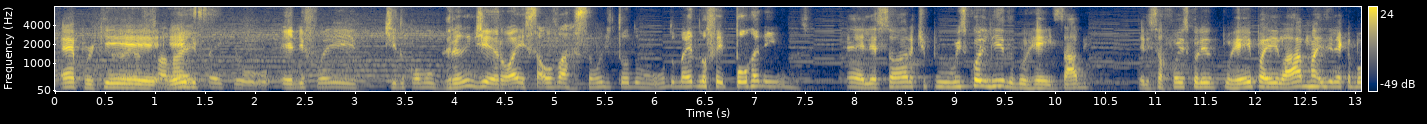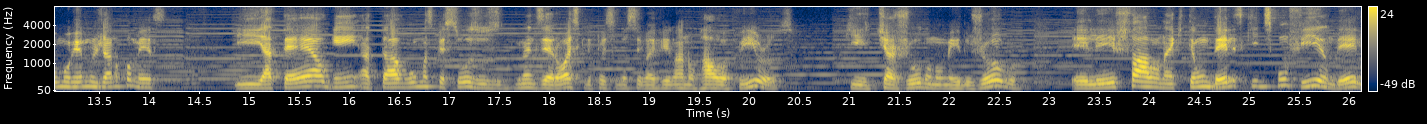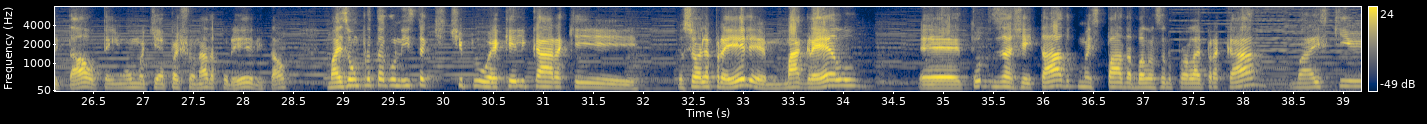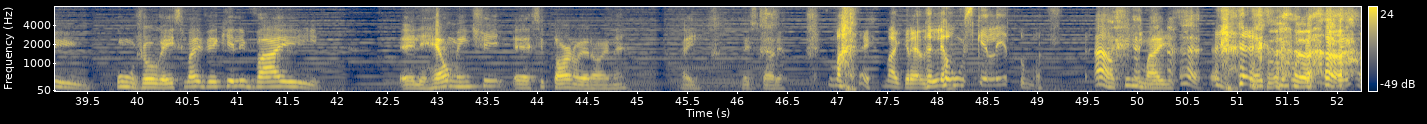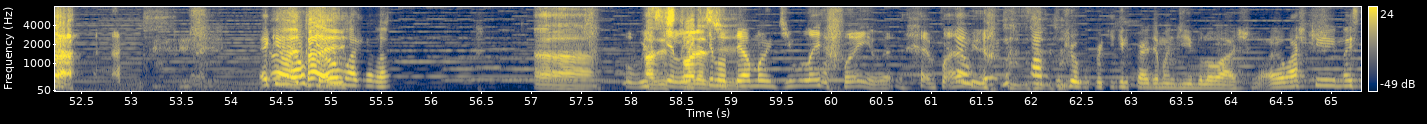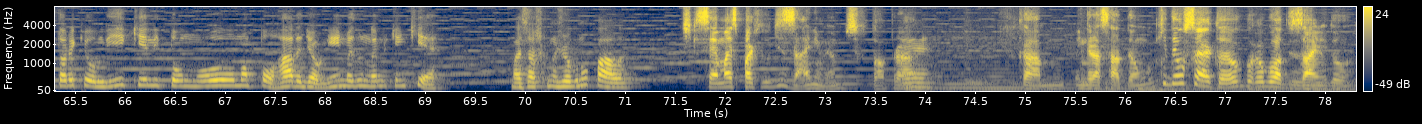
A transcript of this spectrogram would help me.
É, porque ele. aí, o- ele foi tido como o grande herói, salvação de todo mundo, mas não fez porra nenhuma. É, ele é só era, tipo o escolhido do rei, sabe? Ele só foi escolhido pro rei pra ir lá, mas ele acabou morrendo já no começo. E até alguém, até algumas pessoas, os grandes heróis, que depois você vai ver lá no Hall of Heroes, que te ajudam no meio do jogo, eles falam, né, que tem um deles que desconfiam dele e tal, tem uma que é apaixonada por ele e tal, mas é um protagonista que, tipo, é aquele cara que você olha pra ele, é magrelo, é, todo desajeitado, com uma espada balançando pra lá e pra cá, mas que com o jogo aí, você vai ver que ele vai. Ele realmente é, se torna o herói, né? Aí, na história. Magrelo, ele é um esqueleto, mano. Ah, sim, mas. É. É que Ah, não é o tá tão aí. magrelão. Ah, O As histórias que não de- tem a mandíbula é fanho, velho. É maravilhoso. Eu não sabe do jogo por que que ele perde a mandíbula, eu acho. Eu acho que na história que eu li que ele tomou uma porrada de alguém, mas não lembro quem que é. Mas eu acho que no jogo não fala. acho que isso é mais parte do design mesmo, só pra É. ficar engraçadão. O que deu certo, eu, eu gosto do design do,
